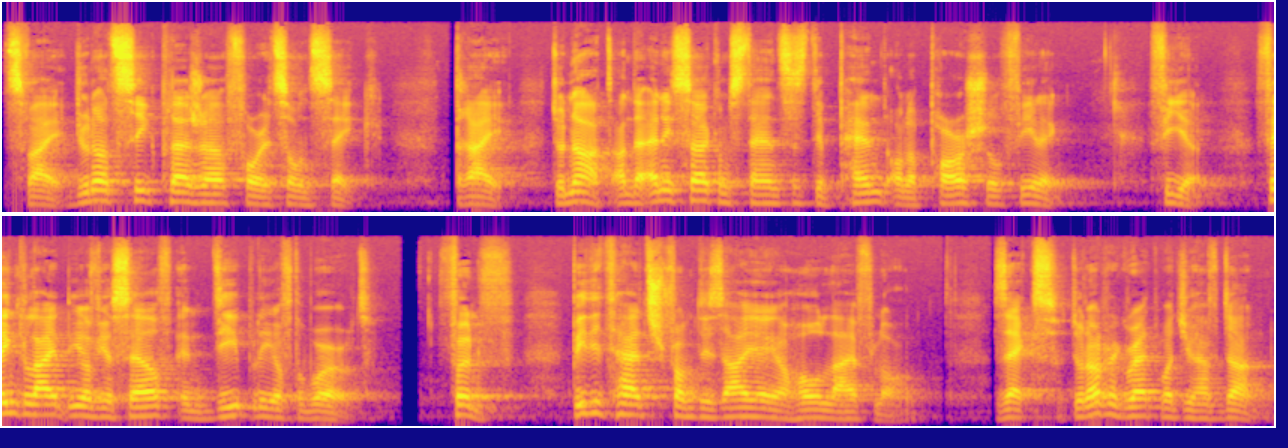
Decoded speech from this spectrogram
2. Do not seek pleasure for its own sake. 3. Do not, under any circumstances, depend on a partial feeling. Fear. Think lightly of yourself and deeply of the world. 5. Be detached from desire your whole life long. 6. Do not regret what you have done.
